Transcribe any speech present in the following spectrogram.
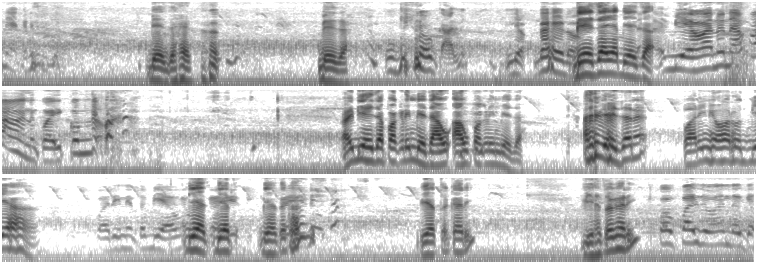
નીકળી બે જા. બે જા. કાલે બે જા યા બે જા બેવાનું ના પાવાનું કોઈ કોક જો અહીં બે જા પકડીને બે જા આવું આવું પકડીને બે જા. અરે બે જા ને પરીને ઓર બે પરીને તો બે બે બે બે તો કરી બે તો કરી બે તો કરી પપ્પા જોવા ને કે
